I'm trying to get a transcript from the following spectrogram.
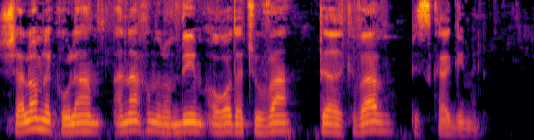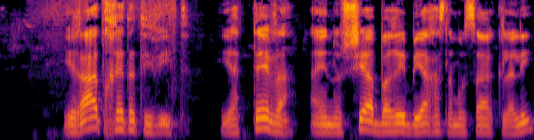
שלום לכולם, אנחנו לומדים אורות התשובה, פרק ו', פסקה ג'. יראת חטא הטבעית היא הטבע האנושי הבריא ביחס למוסר הכללי,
